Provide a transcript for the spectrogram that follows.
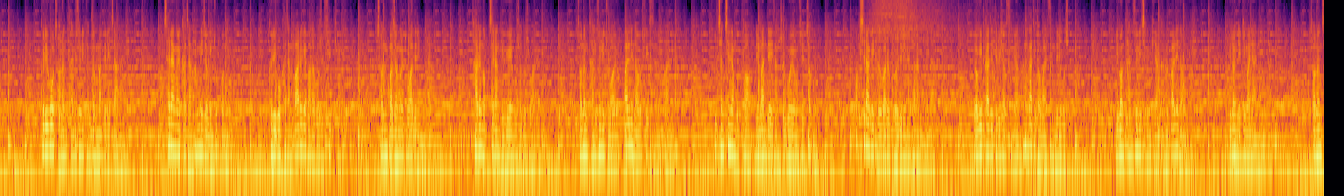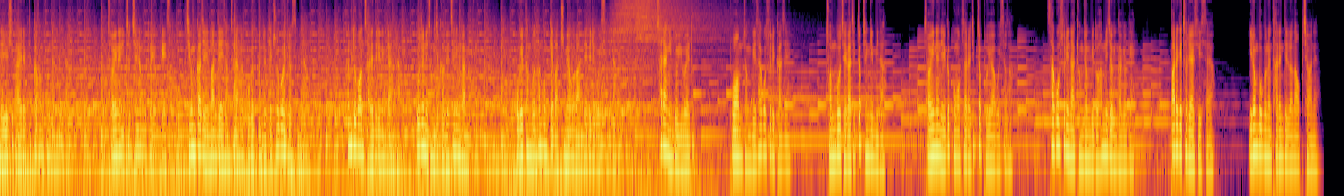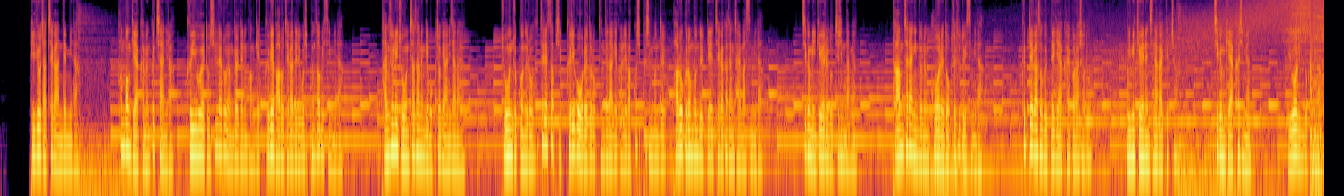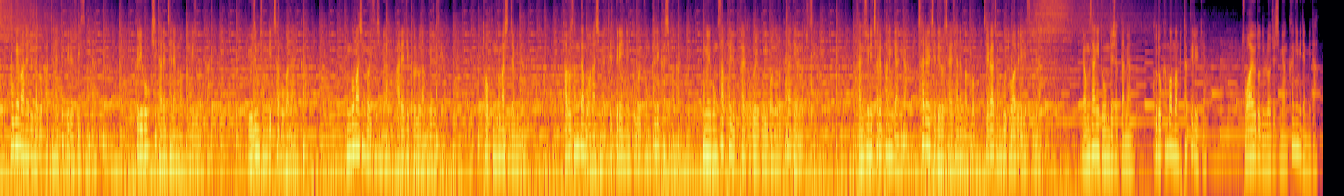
그리고 저는 단순히 견적만 드리지 않아요. 차량을 가장 합리적인 조건으로 그리고 가장 빠르게 받아보실 수 있게 전 과정을 도와드립니다. 다른 업체랑 비교해 보셔도 좋아요. 저는 단순히 좋아요, 빨리 나올 수 있어요가 아니라 2007년부터 1만 대 이상 출고해온 실적으로 확실하게 결과를 보여드리는 사람입니다. 여기까지 들으셨으면 한 가지 더 말씀드리고 싶어요. 이건 단순히 지금 계약하면 빨리 나온다. 이런 얘기만이 아닙니다. 저는 제휴시 다이렉트카 성팀장입니다. 저희는 2007년부터 엮여 있었고 지금까지 1만 대 이상 차량을 고객분들께 출고해드렸습니다. 한두 번 잘해드리는 게 아니라 꾸준히 정직하게 책임감 있게 고객 한분한 분께 맞춤형으로 안내드리고 있습니다. 차량 인도 이후에도 보험, 정비, 사고 수리까지 전부 제가 직접 챙깁니다. 저희는 1급 공업사를 직접 보유하고 있어서 사고 수리나 경정비도 합리적인 가격에 빠르게 처리할 수 있어요. 이런 부분은 다른 딜러나 업체와는 비교 자체가 안 됩니다. 한번 계약하면 끝이 아니라 그 이후에도 신뢰로 연결되는 관계, 그게 바로 제가 드리고 싶은 서비스입니다. 단순히 좋은 차 사는 게 목적이 아니잖아요. 좋은 조건으로 스트레스 없이 그리고 오래도록 든든하게 관리받고 싶으신 분들, 바로 그런 분들께 제가 가장 잘 맞습니다. 지금 이 기회를 놓치신다면 다음 차량 인도는 9월에도 없을 수도 있습니다. 그때 가서 그때 계약할 걸 하셔도 이미 기회는 지나갔겠죠. 지금 계약하시면 6월 인도 가능하고 소개만 해주셔도 같은 혜택 드릴 수 있습니다. 그리고 혹시 다른 차량은 어떤 게 좋을까? 요즘 전기차 뭐가 나을까? 궁금하신 거 있으시면 아래 댓글로 남겨주세요. 더 궁금하신 점이나 바로 상담 원하시면 댓글에 있는 구글 폼 클릭하시거나 010-4868-9919번으로 편하게 연락주세요. 단순히 차를 파는 게 아니라 차를 제대로 잘 사는 방법 제가 전부 도와드리겠습니다. 영상이 도움되셨다면 구독 한 번만 부탁드릴게요. 좋아요도 눌러주시면 큰 힘이 됩니다.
